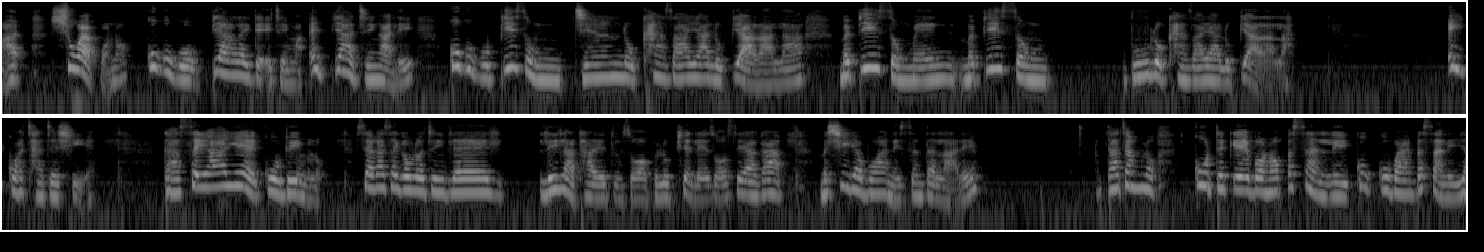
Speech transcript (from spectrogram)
ငါ show up ပေါ့နော်ကိုကိုကိုပြလိုက်တဲ့အချိန်မှာအဲ့ပြခြင်းကလေ ကိုကိုကိုပြည့်စုံခြင်းလို့ခံစားရလို့ပြတာလားမပြည့်စုံမဲမပြည့်စုံဘူးလို့ခံစားရလို့ပြတာလားအဲ့ကွာခြားချက်ရှိတယ်ဒါဆရာရဲ့ကိုတွေးမလို့ဆရာက psychology လဲလေးလာထားတဲ့သူဆိုတော့ဘလို့ဖြစ်လဲဆိုတော့ဆရာကမရှိတဲ့ဘဝကနေစဉ်သက်လာတယ်ဒါကြောင့်မလို့ကိုတကယ်ပေါ့နော်ပတ်စံလေးကိုကိုပိုင်ပတ်စံလေးရ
